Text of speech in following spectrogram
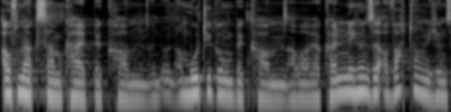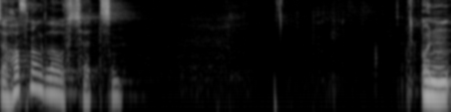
Aufmerksamkeit bekommen und, und Ermutigung bekommen, aber wir können nicht unsere Erwartung, nicht unsere Hoffnung draufsetzen. Und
